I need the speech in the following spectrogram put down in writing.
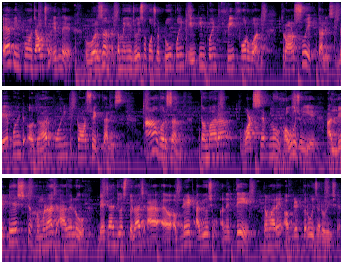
એપ ઇન્ફોમાં જાઓ છો એટલે વર્ઝન તમે અહીંયા જોઈ શકો છો two point eighteen point three four one, ત્રણસો એકતાલીસ, બે પોઈન્ટ અઢાર પોઈન્ટ ત્રણસો એકતાલીસ. આ વર્ઝન તમારા વોટ્સએપનું હોવું જોઈએ. આ લેટેસ્ટ હમણાં જ આવેલું, બે ચાર દિવસ પહેલાં જ આ અપડેટ આવ્યું છે અને તે તમારે અપડેટ કરવું જરૂરી છે.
